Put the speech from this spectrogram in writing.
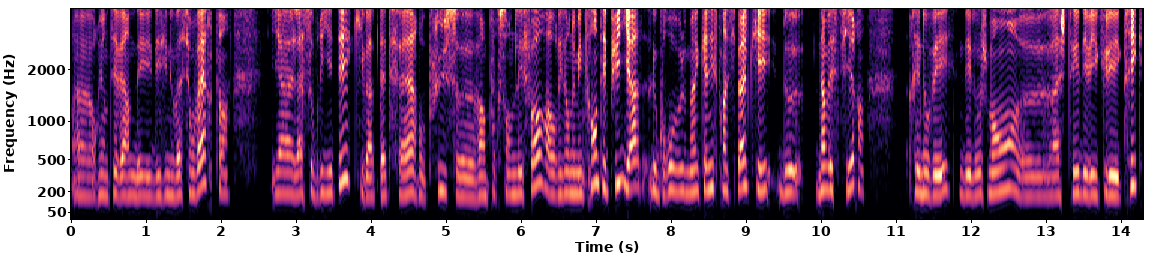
orienté vers des, innovations vertes. Il y a la sobriété qui va peut-être faire au plus 20% de l'effort à horizon 2030. Et puis, il y a le gros mécanisme principal qui est d'investir rénover des logements, euh, acheter des véhicules électriques,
